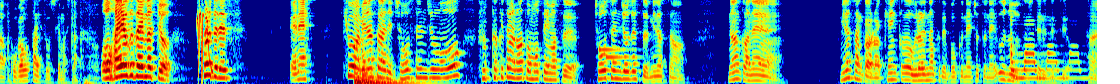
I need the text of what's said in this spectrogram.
あ小顔体操してました。おはようございます。ちょポルテです。えね今日は皆さんに挑戦状をふっかけたいなと思っています。挑戦状です皆さん。なんかね皆さんから喧嘩が売られなくて僕ねちょっとねうずうずしてるんですよ。はい。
